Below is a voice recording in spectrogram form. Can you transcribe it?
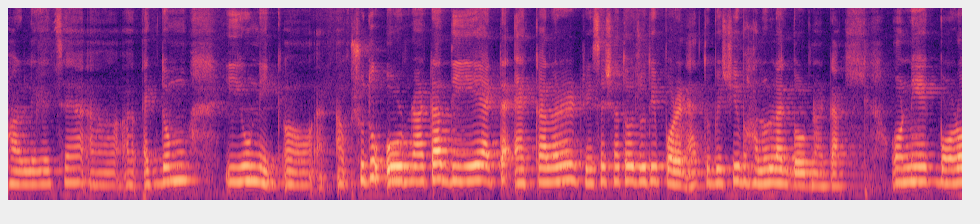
ভালো লেগেছে একদম ইউনিক শুধু ওড়নাটা দিয়ে একটা এক কালারের ড্রেসের সাথেও যদি পরেন এত বেশি ভালো লাগবে ওড়নাটা। অনেক বড়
